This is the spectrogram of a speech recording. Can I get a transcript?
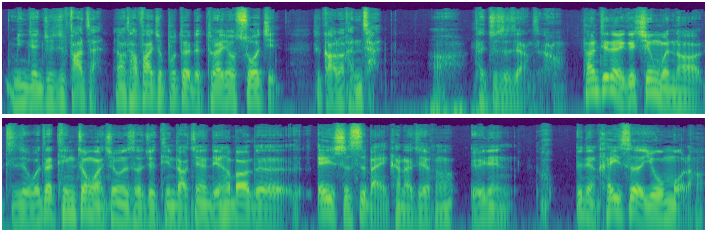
民间就去发展，然后他发觉不对的，突然又缩紧，就搞得很惨。啊、他就是这样子哈。当然，今天有一个新闻哦，就是我在听中广新闻的时候就听到，现在联合报的 A 十四版也看到，这很有一点有点黑色幽默了哈。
